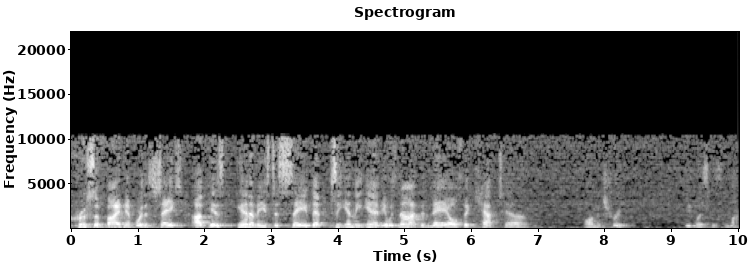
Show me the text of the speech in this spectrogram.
crucified him, for the sakes of his enemies to save them. See, in the end, it was not the nails that kept him on the tree. It was his love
